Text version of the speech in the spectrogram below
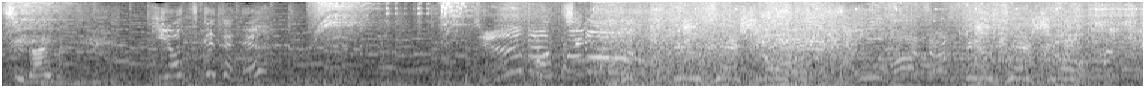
辛いわね。気をつけてね。十分。こっちの流星賞大原流星賞流星賞流星賞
